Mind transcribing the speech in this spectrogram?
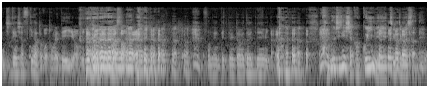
自転車好きなとこ止めていいよみたいなこと言ってましたもんね。その辺適当に止めといてみたいな。この自転車かっこいいねって言ってましたね。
